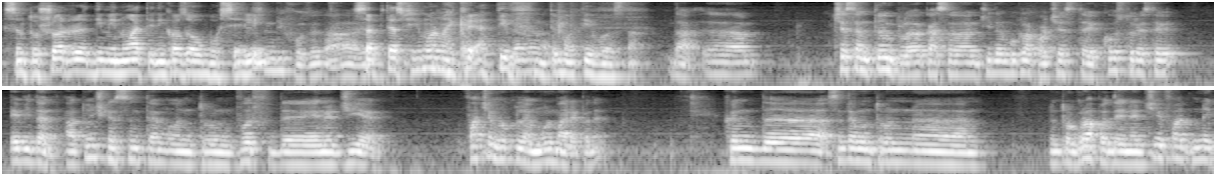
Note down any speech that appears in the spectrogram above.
sunt ușor diminuate din cauza oboselii. Sunt difuze, da. S-ar putea să fii mult mai creativ da, da, da. pe motivul ăsta. Da. Uh, ce se întâmplă, ca să închidem bucla cu aceste costuri, este evident. Atunci când suntem într-un vârf de energie, facem lucrurile mult mai repede. Când uh, suntem într-un uh, într-o groapă de energie, ne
